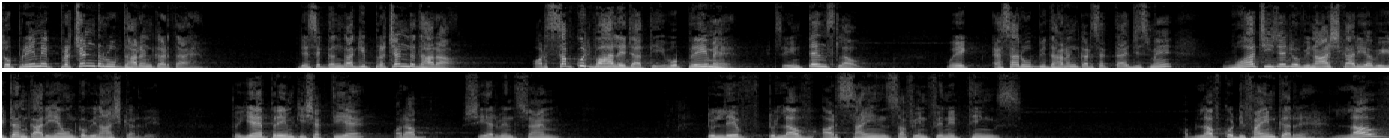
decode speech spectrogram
तो प्रेम एक प्रचंड रूप धारण करता है। जैसे गंगा की प्रचंड धारा और सब कुछ बहा ले जाती है, वो प्रेम है। इट्स इंटेंस लव वो एक ऐसा रूप भी धारण कर सकता है जिसमें वह चीज़ें जो विनाशकारी और विघटनकारी हैं, उनको विनाश कर दे। तो यह प्रेम की शक्ति है और अब श्री अरविंद स्वयं to live to love are signs of infinite things अब लव को डिफाइन कर रहे हैं। Love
